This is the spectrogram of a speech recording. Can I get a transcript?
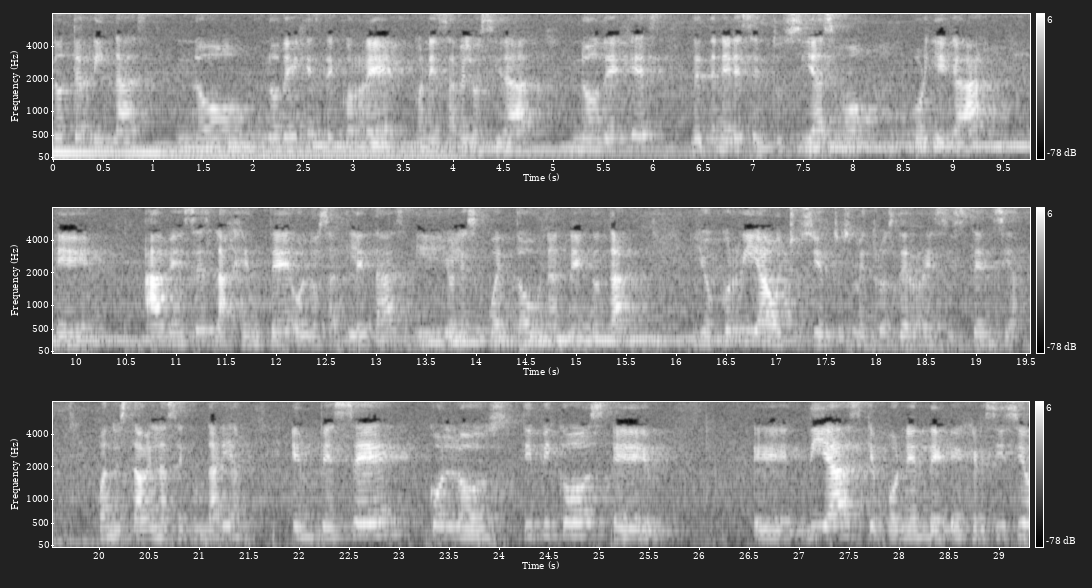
no te rindas, no, no dejes de correr con esa velocidad, no dejes de tener ese entusiasmo por llegar. Eh, a veces la gente o los atletas, y yo les cuento una anécdota, yo corría 800 metros de resistencia cuando estaba en la secundaria. Empecé con los típicos eh, eh, días que ponen de ejercicio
